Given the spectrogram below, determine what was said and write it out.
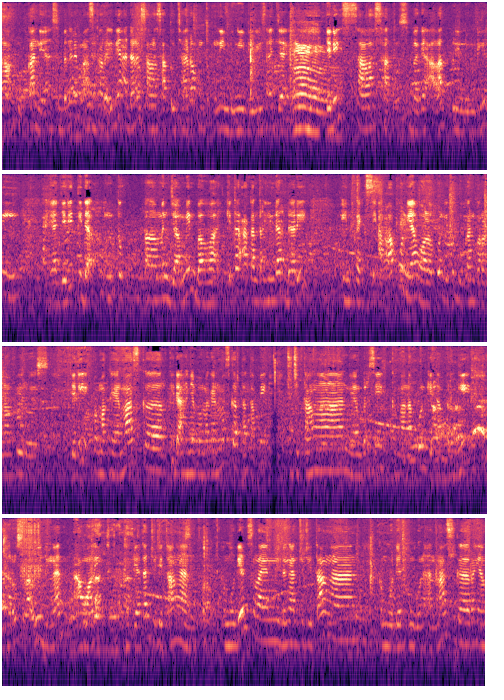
lakukan ya sebenarnya masker ini adalah salah satu cara untuk melindungi diri saja ya. Hmm. Jadi salah satu sebagai alat pelindung diri ya jadi tidak untuk uh, menjamin bahwa kita akan terhindar dari infeksi apa pun ya walaupun itu bukan coronavirus. Jadi pemakaian masker tidak hanya pemakaian masker tetapi cuci tangan yang bersih ke mana pun kita pergi harus selalu dengan awali kegiatan cuci tangan. Kemudian selain dengan cuci tangan, kemudian penggunaan masker yang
